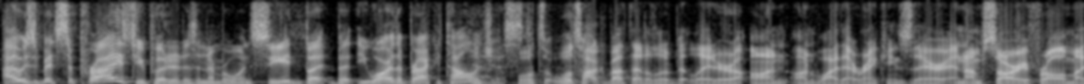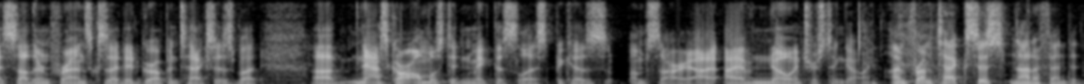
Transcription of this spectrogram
I was a bit surprised you put it as a number one seed, but but you are the bracketologist. Yeah. We'll, t- we'll talk about that a little bit later on on why that ranking's there. And I'm sorry for all of my Southern friends because I did grow up in Texas, but uh, NASCAR almost didn't make this list because I'm sorry, I, I have no interest in going. I'm from Texas, not offended.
